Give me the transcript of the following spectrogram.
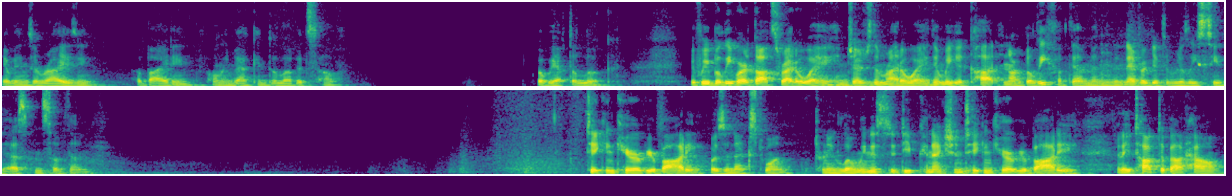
Everything's arising, abiding, falling back into love itself. But we have to look. If we believe our thoughts right away and judge them right away, then we get caught in our belief of them and never get to really see the essence of them. Taking care of your body was the next one. Turning loneliness to deep connection, taking care of your body. And they talked about how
